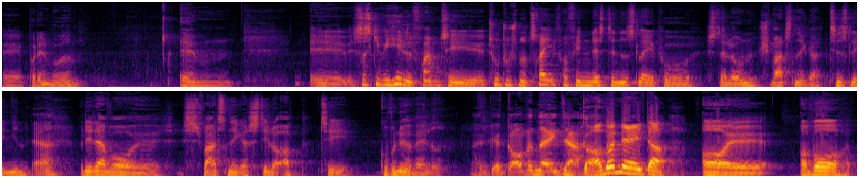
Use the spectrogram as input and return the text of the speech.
mm. øh, på den måde. Øhm, øh, så skal vi helt frem til 2003 for at finde næste nedslag på Stallone-Schwarzenegger tidslinjen. Ja. Og det er der, hvor øh, Schwarzenegger stiller op til guvernørvalget. Han bliver governor. Governator! Og, øh, og hvor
